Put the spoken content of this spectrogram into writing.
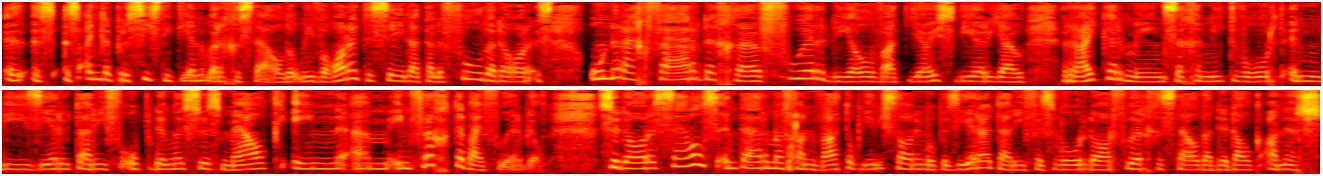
is is, is eintlik presies die teenoorgestelde om die waarheid te sê dat hulle voel dat daar is onregverdige voordeel wat juis deur jou ryker mense geniet word in die zero tarief op dinge soos melk en um, en vrugte byvoorbeeld. So daar is selfs in terme van wat op hierdie stadium op 'n zero tarief is word daar voorgestel dat dit dalk anders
